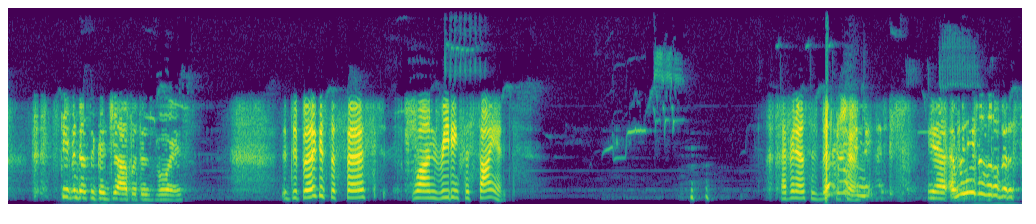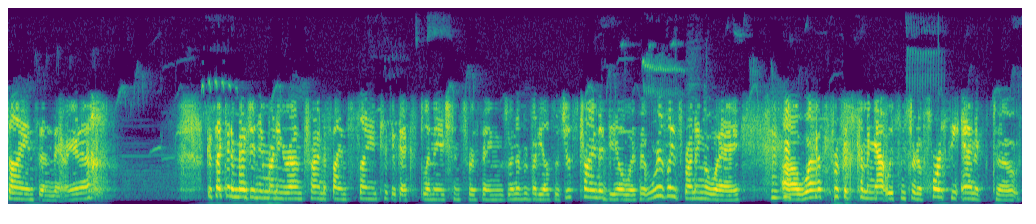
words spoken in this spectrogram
Stephen does a good job with his voice. De Berg is the first one reading for science. Everyone else is literature. Yeah, and we need a little bit of science in there, you know? Because I can imagine him running around trying to find scientific explanations for things when everybody else is just trying to deal with it. Worsley's running away. Uh, Westbrook is coming out with some sort of horsey anecdote.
